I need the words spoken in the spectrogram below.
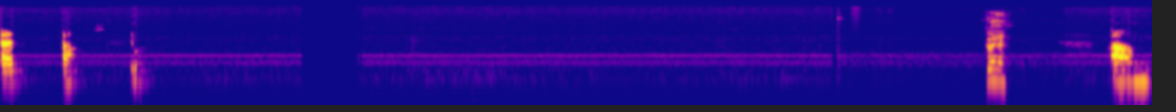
and um, Go ahead. Um,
